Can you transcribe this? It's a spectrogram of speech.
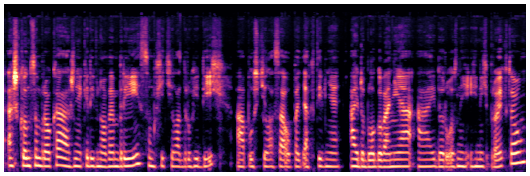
až koncom roka, až niekedy v novembri som chytila druhý dých a pustila sa opäť aktívne aj do blogovania, aj do rôznych iných projektov,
